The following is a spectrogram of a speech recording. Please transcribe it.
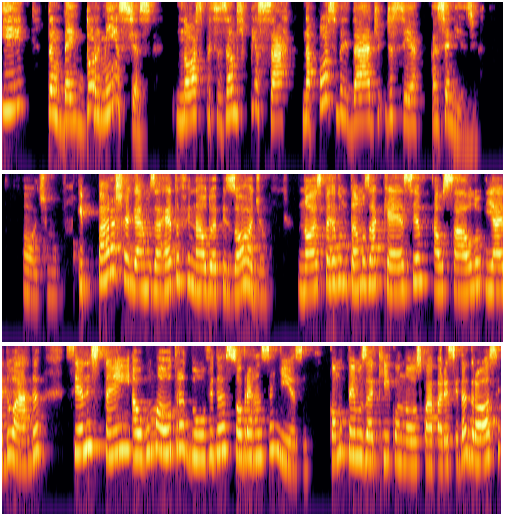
e também dormências, nós precisamos pensar na possibilidade de ser hanseníase. Ótimo. E para chegarmos à reta final do episódio, nós perguntamos a Késia, ao Saulo e à Eduarda se eles têm alguma outra dúvida sobre a hanseníase. Como temos aqui conosco a Aparecida Grossi,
